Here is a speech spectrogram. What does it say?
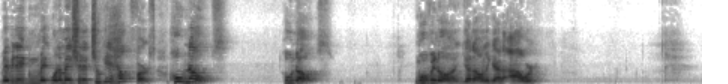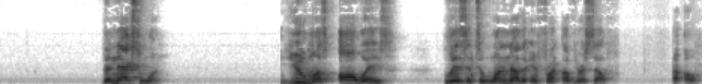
Maybe they want to make sure that you get help first. Who knows? Who knows? Moving on. You only got an hour. The next one. You must always listen to one another in front of yourself. Uh oh.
